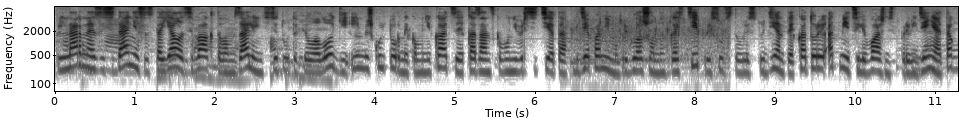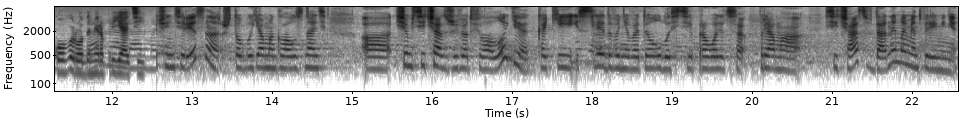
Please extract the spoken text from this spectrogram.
Пленарное заседание состоялось в актовом зале Института филологии и межкультурной коммуникации Казанского университета, где помимо приглашенных гостей присутствовали студенты, которые отметили важность проведения такого рода мероприятий. Очень интересно, чтобы я могла узнать, а, чем сейчас живет филология, какие исследования в этой области проводятся прямо сейчас, в данный момент времени.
